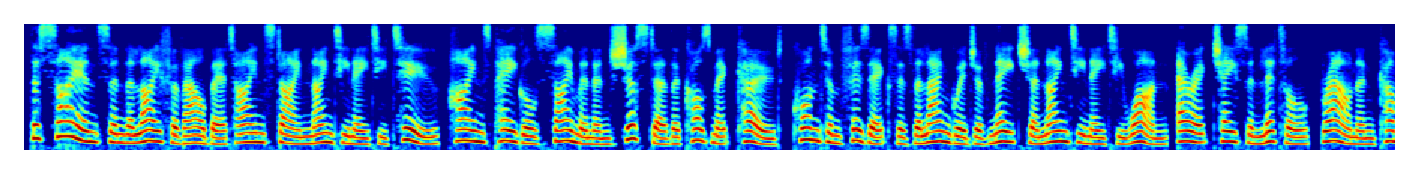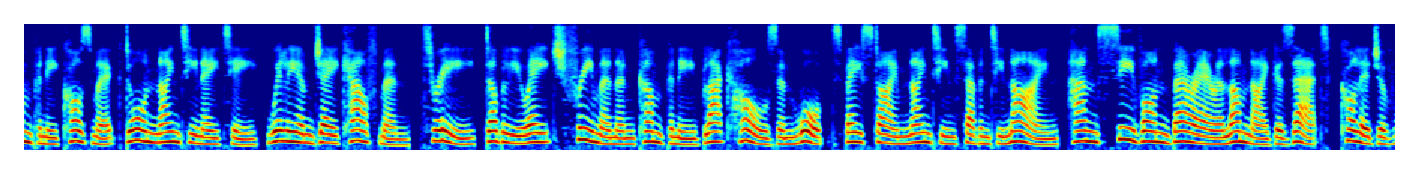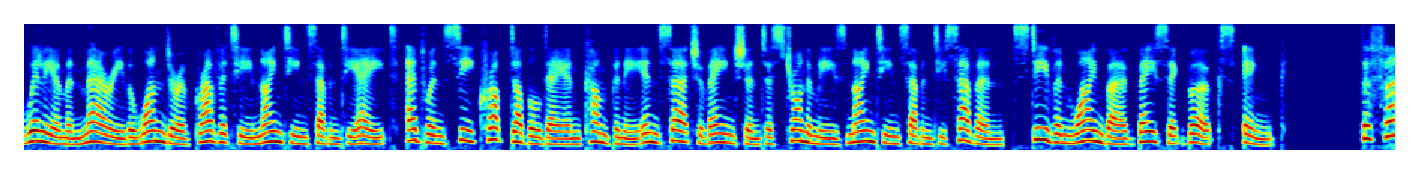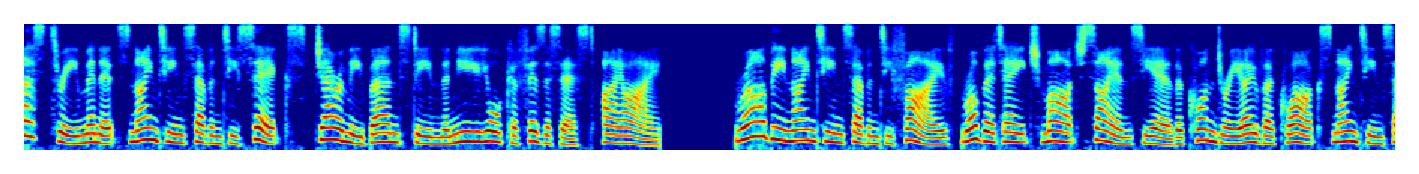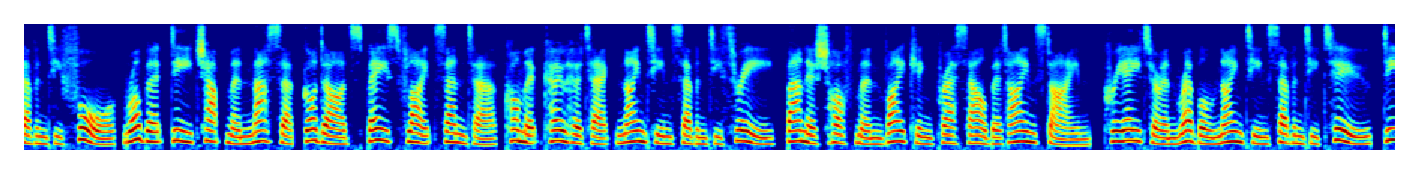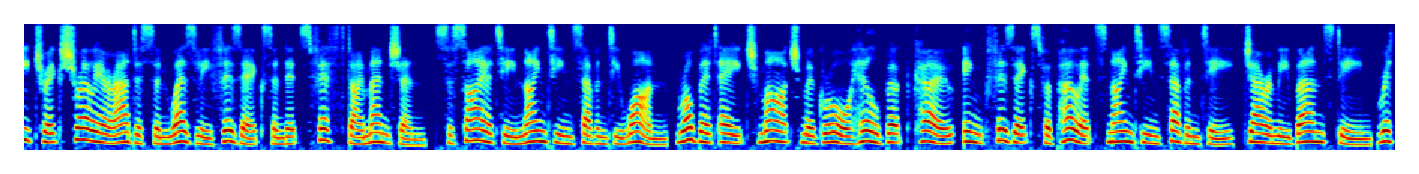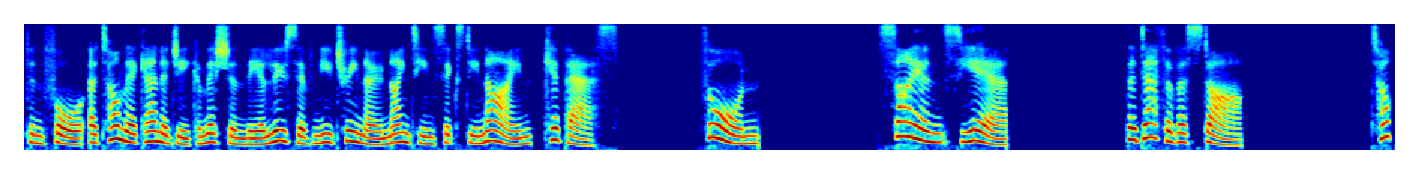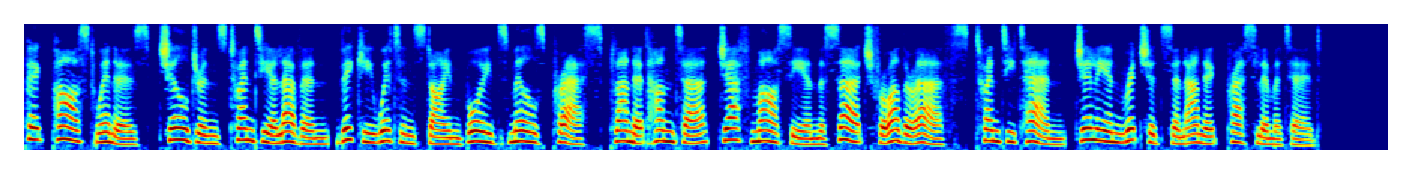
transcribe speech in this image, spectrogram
The Science and the Life of Albert Einstein 1982, Heinz Pagels Simon and Schuster The Cosmic Code, Quantum Physics as the Language of Nature 1981, Eric Chaisson Little, Brown and Company Cosmic Dawn 1980, William J. Kaufman, 3, W. H. Freeman and Company Black Holes and Warped Spacetime 1979, Hans C. von Baeyer Alumni Gazette, College of William and Mary The Wonder of Gravity 19 1978, Edwin C. Krupp Doubleday and Company In Search of Ancient Astronomies 1977, Steven Weinberg Basic Books, Inc. The First Three Minutes 1976, Jeremy Bernstein The New Yorker physicist, II. Rabi 1975, Robert H. March Science Year The Quandary Over Quarks 1974, Robert D. Chapman NASA, Goddard Space Flight Center Comet Kohoutek 1973, Banesh Hoffmann Viking Press Albert Einstein, Creator and Rebel 1972, Dietrich Schroer Addison Wesley Physics and Its Fifth Dimension, Society 1971, Robert H. March McGraw-Hill Book Co., Inc. Physics for Poets 1970, Jeremy Bernstein written for Atomic Energy Commission The Elusive Neutrino 1969, Kip S. Thorne. Science Year. The Death of a Star Topic past winners Children's 2011 Vicki Wittenstein Boyd's Mills Press Planet Hunter Geoff Marcy and the Search for Other Earths 2010 Gillian Richardson Annick Press Limited.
